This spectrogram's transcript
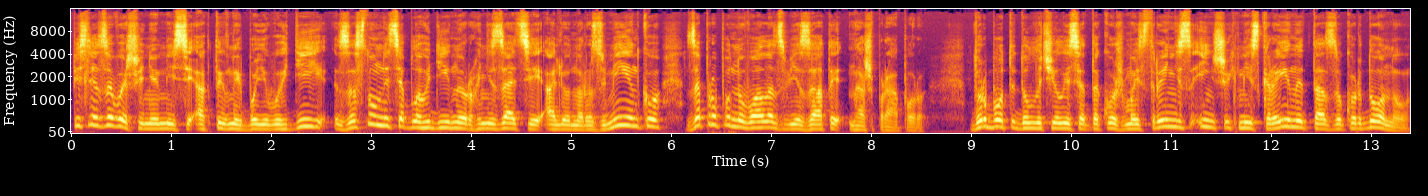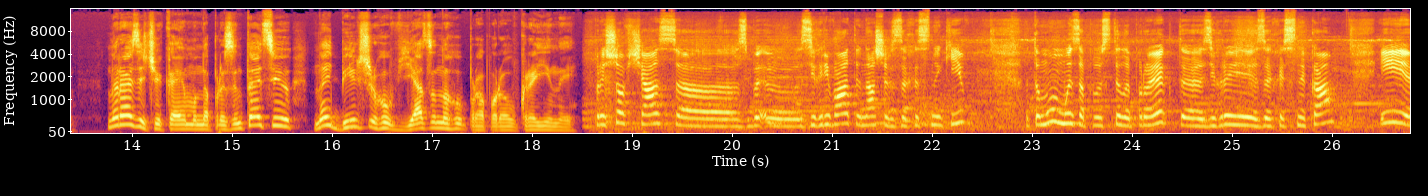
Після завершення в місці активних бойових дій засновниця благодійної організації Альона Розумієнко запропонувала зв'язати наш прапор. До роботи долучилися також майстрині з інших міст країни та з-за кордону. Наразі чекаємо на презентацію найбільшого в'язаного прапора України. Прийшов час е, е, зігрівати наших захисників, тому ми запустили проект е, зігри захисника. І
